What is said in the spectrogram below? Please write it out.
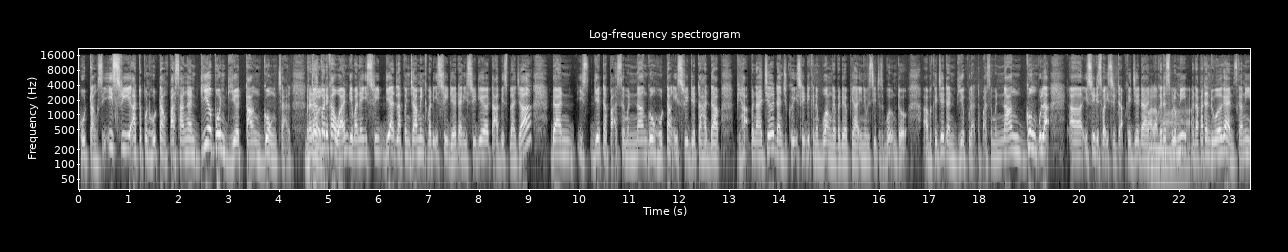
hutang si isteri ataupun hutang pasangan dia pun dia tanggung Chal. Kerana Betul. aku ada kawan di mana isteri dia adalah penjamin kepada isteri dia dan isteri dia tak habis belajar dan is, dia terpaksa menanggung hutang isteri dia terhadap pihak penaja dan juga isteri dia kena buang daripada pihak universiti tersebut untuk uh, bekerja dan dia pula terpaksa menanggung pula uh, isteri dia sebab isteri tak bekerja dan kata sebelum ni pendapatan dua kan sekarang ni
